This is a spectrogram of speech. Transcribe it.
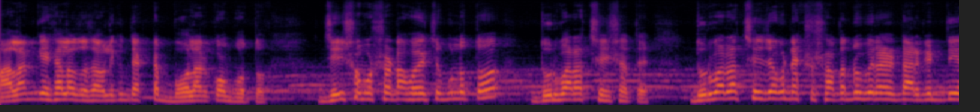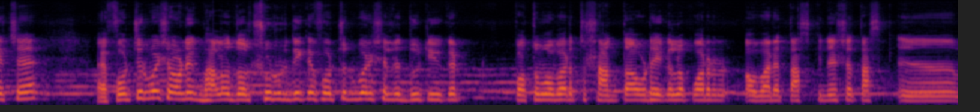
মালানকে খেলাতো তাহলে কিন্তু একটা বলার কম হতো। যেই সমস্যাটা হয়েছে মূলত দুর্বারাচ্ছের সাথে। দুর্বারাচ্ছি যখন একশো সাতানব্বই রানের টার্গেট দিয়েছে ফরচুন বরিশাল অনেক ভালো দল। শুরুর দিকে ফরচুন বরিশালের দুটি উইকেট প্রথম ওভারে তো শান্ত আউট হয়ে গেল পরের ওভারে তাসকিন এসে তাস আহ,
